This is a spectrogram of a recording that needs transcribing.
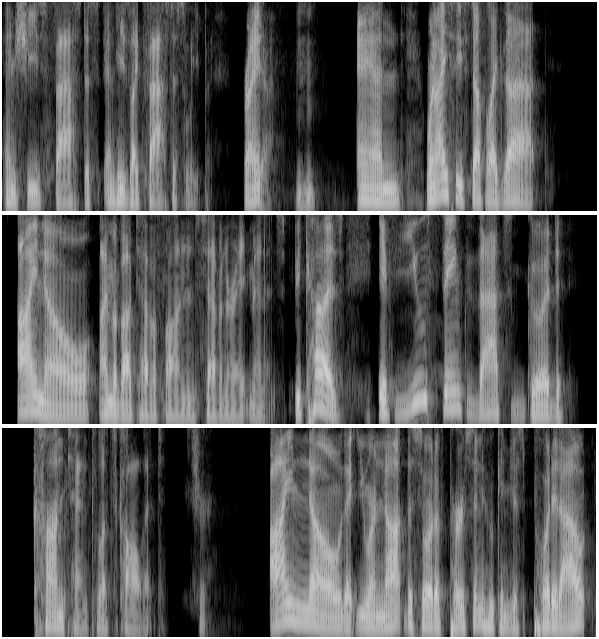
and she's fast as- and he's like fast asleep. Right? Yeah. hmm And when I see stuff like that, I know I'm about to have a fun seven or eight minutes. Because if you think that's good content, let's call it. I know that you are not the sort of person who can just put it out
